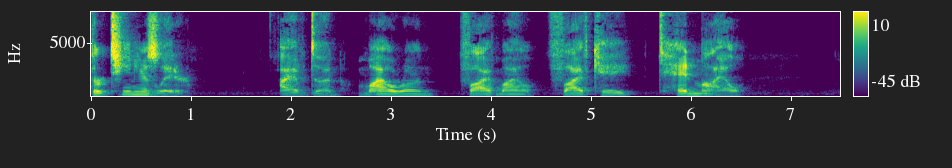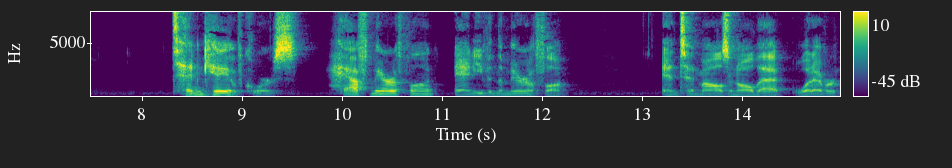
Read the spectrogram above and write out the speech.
13 years later, I have done mile run, five mile, 5K, 10 mile, 10K, of course, half marathon, and even the marathon, and 10 miles and all that, whatever.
